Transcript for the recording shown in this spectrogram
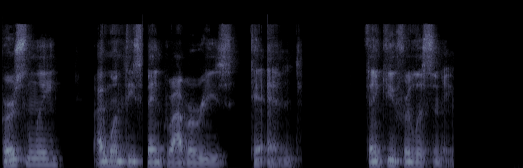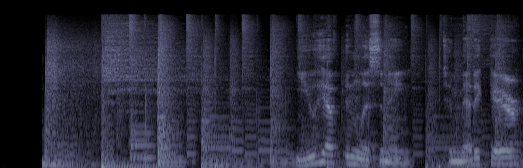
Personally, I want these bank robberies to end. Thank you for listening. You have been listening to Medicare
